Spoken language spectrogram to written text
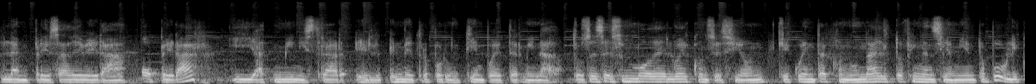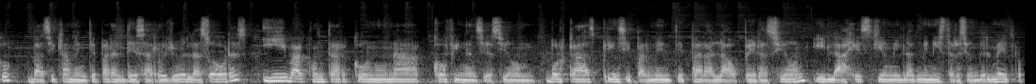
la empresa deberá operar y administrar el, metro por un tiempo determinado. Entonces es un modelo de concesión que cuenta con un alto financiamiento público, básicamente para el desarrollo de las obras, y va a contar con una cofinanciación volcada principalmente para la operación y la gestión y la administración del metro.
